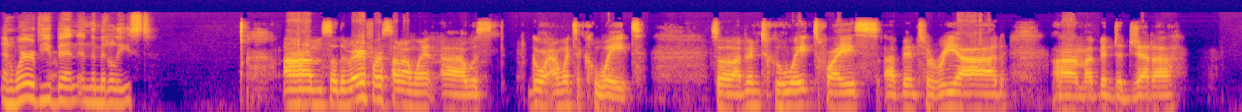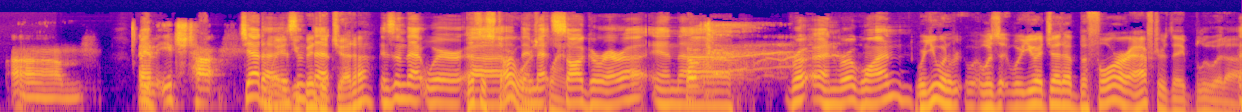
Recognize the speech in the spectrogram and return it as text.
And where have you been in the Middle East? um so the very first time i went uh was going i went to kuwait. So i've been to kuwait twice. I've been to riyadh. Um i've been to jeddah. Um and each time Jeddah, Wait, you've isn't been that to Jeddah? not that where That's a uh, Star they Wars met planet. Saw Gerrera and uh, Ro- and Rogue One. Were you in? Was it? Were you at Jeddah before or after they blew it up?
